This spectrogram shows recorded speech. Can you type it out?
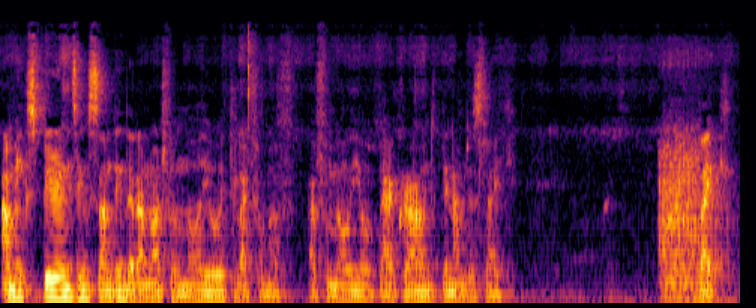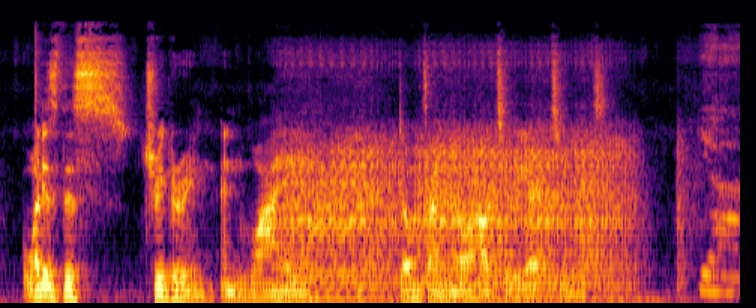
i'm experiencing something that i'm not familiar with like from a, a familiar background then i'm just like like what is this triggering and why don't i know how to react to it yeah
